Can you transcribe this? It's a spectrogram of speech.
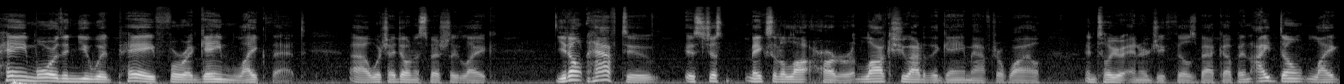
pay more than you would pay for a game like that, uh, which I don't especially like. You don't have to. It just makes it a lot harder. It locks you out of the game after a while until your energy fills back up. And I don't like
